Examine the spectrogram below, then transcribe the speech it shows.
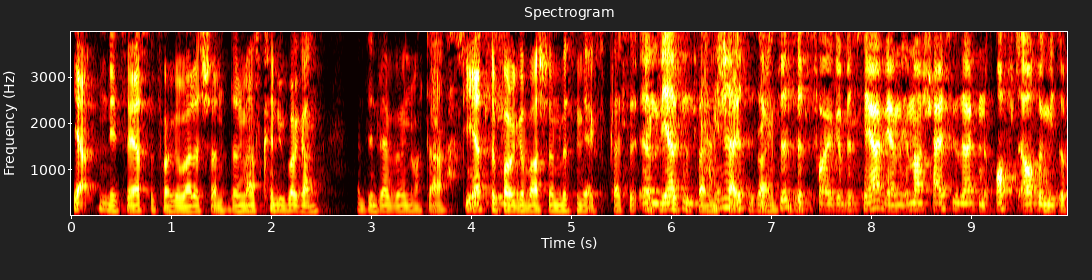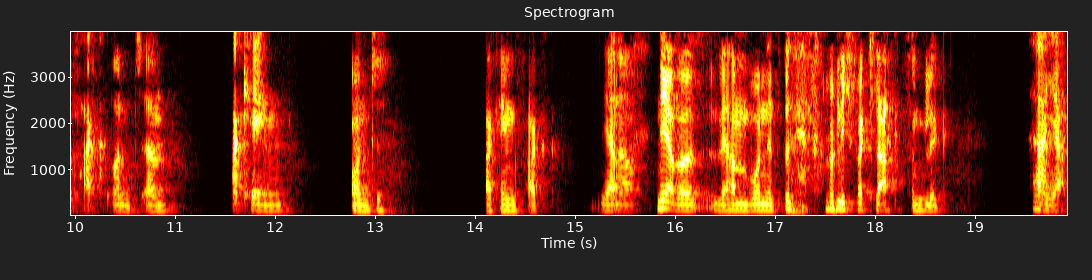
Ja, nee, zur ersten Folge war das schon. Dann war es kein Übergang. Dann sind wir aber noch da. So, Die erste okay. Folge war schon, müssen wir explicit, ähm, wir hatten explicit sein, keine Scheiße sagen. zu dürfen. Explicit-Folge bisher. Wir haben immer Scheiße gesagt und oft auch irgendwie so Fuck und ähm, Fucking. Und fucking fuck. Ja. Genau. Nee, aber wir haben, wurden jetzt bis jetzt noch nicht verklagt, zum Glück. Ah, ja.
